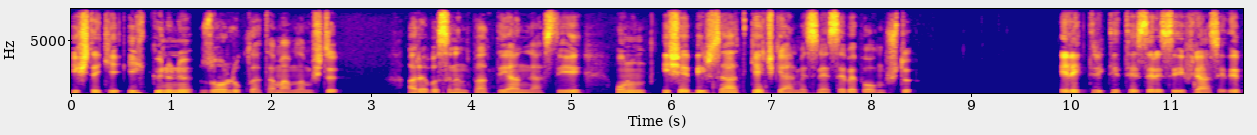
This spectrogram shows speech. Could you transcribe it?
işteki ilk gününü zorlukla tamamlamıştı. Arabasının patlayan lastiği, onun işe bir saat geç gelmesine sebep olmuştu. Elektrikli testeresi iflas edip,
